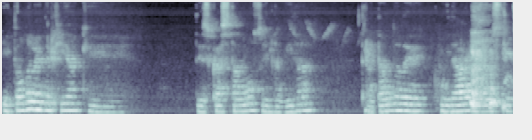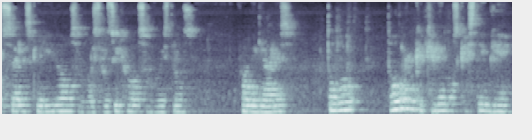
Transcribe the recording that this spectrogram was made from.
Y toda la energía que desgastamos en la vida tratando de cuidar a nuestros seres queridos, a nuestros hijos, a nuestros familiares, todo, todo lo que queremos que estén bien.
